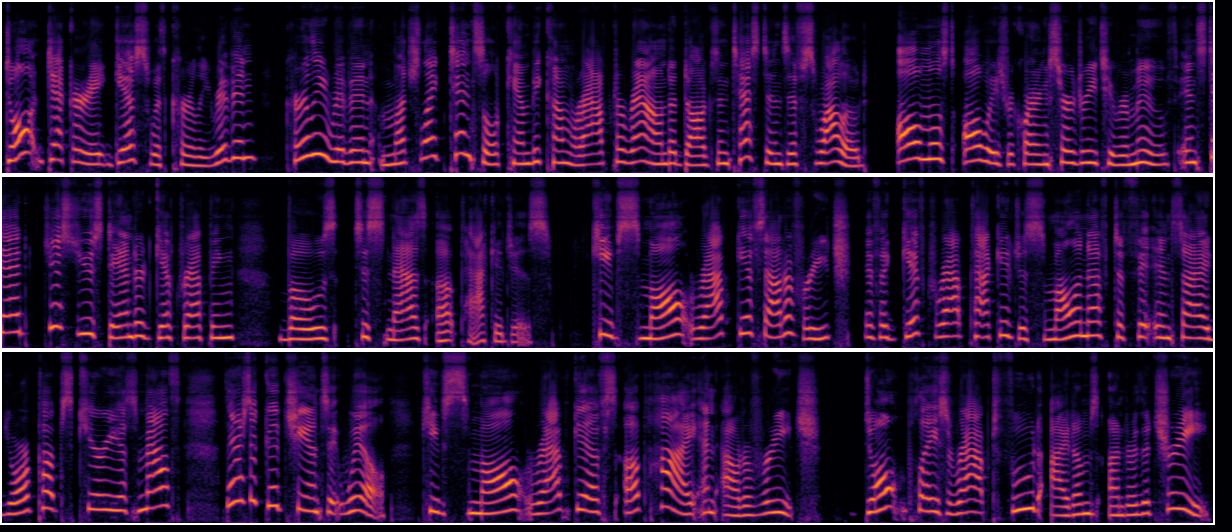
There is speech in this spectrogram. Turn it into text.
Don't decorate gifts with curly ribbon. Curly ribbon, much like tinsel, can become wrapped around a dog's intestines if swallowed, almost always requiring surgery to remove. Instead, just use standard gift wrapping bows to snazz up packages. Keep small wrap gifts out of reach. If a gift wrap package is small enough to fit inside your pup's curious mouth, there's a good chance it will. Keep small wrap gifts up high and out of reach. Don't place wrapped food items under the tree.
